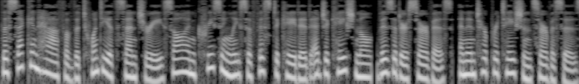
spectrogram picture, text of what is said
The second half of the 20th century saw increasingly sophisticated educational, visitor service, and interpretation services.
